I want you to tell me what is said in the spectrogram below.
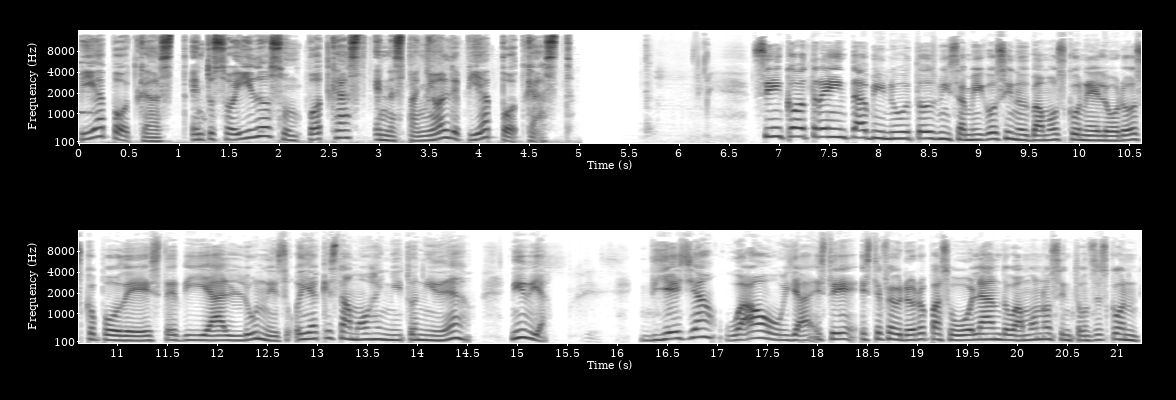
Pia Podcast, en tus oídos un podcast en español de Pia Podcast. 5.30 minutos, mis amigos, y nos vamos con el horóscopo de este día lunes. Ya que estamos, Jaimito, ni idea. 10 ya, wow, ya este, este febrero pasó volando. Vámonos entonces con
